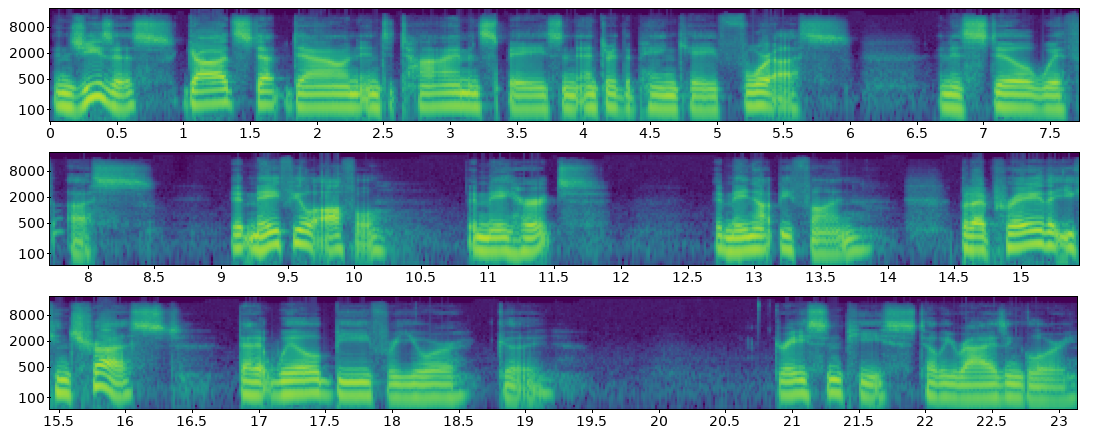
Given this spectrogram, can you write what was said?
In Jesus, God stepped down into time and space and entered the pain cave for us and is still with us. It may feel awful, it may hurt, it may not be fun, but I pray that you can trust that it will be for your good. Grace and peace till we rise in glory.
